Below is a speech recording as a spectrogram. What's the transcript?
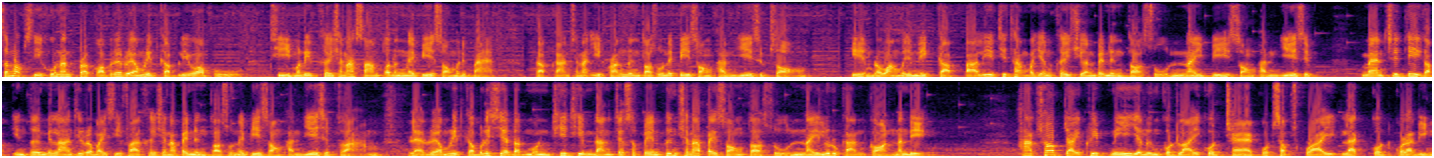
สำหรับ 4 คู่นั้นประกอบไปด้วยเรอัลมาดริดกับลิเวอร์พูล ที่มาดริดเคยชนะ 3 ต่อ 1 ในปี 2018 กับการชนะอีกครั้งหนึ่งต่อ0ในปี 2022 เกมระหว่างบาเยิร์นมิกกับปารีสที่ทางบาเยิร์นเคยเฉือนไป1ต่อ0ในปี 2020 แมนซิตี้กับอินเตอร์มิลานที่ระบายสีฟ้าเคยชนะไป1ต่อ0ในปี 2023 และเรอัลมาดริดกับบริเซียดอทมุนที่ทีมดังจากสเปนเพิ่งชนะไป2ต่อ0ในฤดูกาลก่อนนั่นเองหากชอบใจคลิปนี้อย่าลืมกดไลค์ กดแชร์ กด Subscribe และกดกระดิ่ง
